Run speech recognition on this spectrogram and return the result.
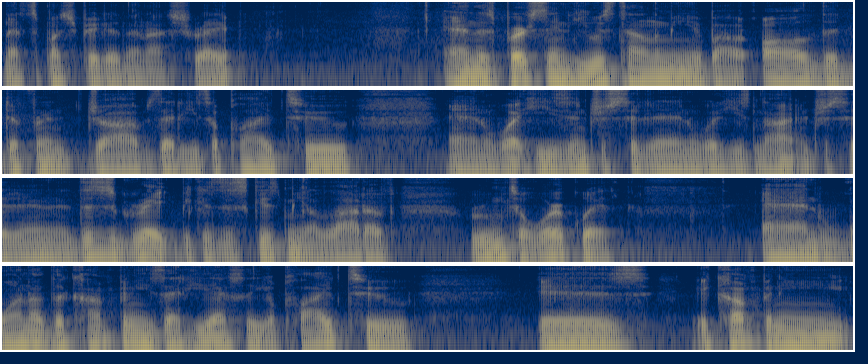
that's much bigger than us, right? And this person, he was telling me about all the different jobs that he's applied to and what he's interested in, what he's not interested in. And this is great because this gives me a lot of room to work with. And one of the companies that he actually applied to is a company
